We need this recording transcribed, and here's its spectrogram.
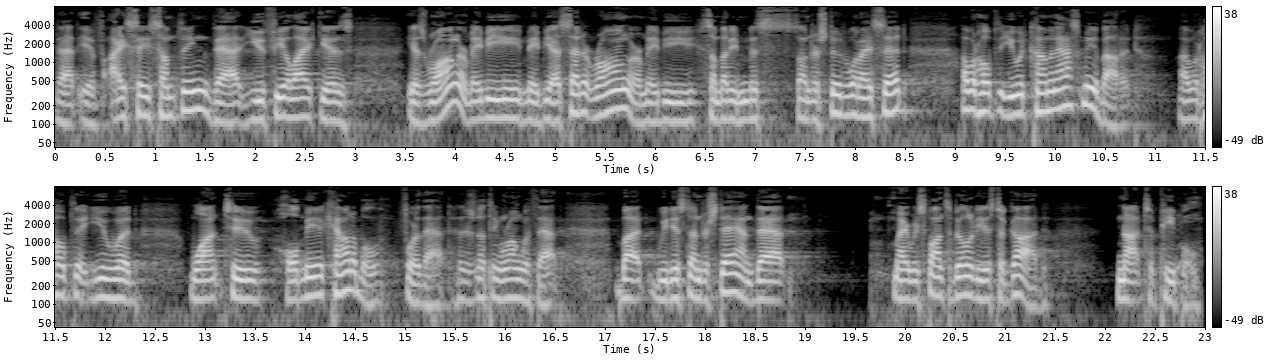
that if I say something that you feel like is is wrong, or maybe maybe I said it wrong, or maybe somebody misunderstood what I said, I would hope that you would come and ask me about it. I would hope that you would want to hold me accountable for that. There's nothing wrong with that. But we just understand that my responsibility is to God, not to people.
